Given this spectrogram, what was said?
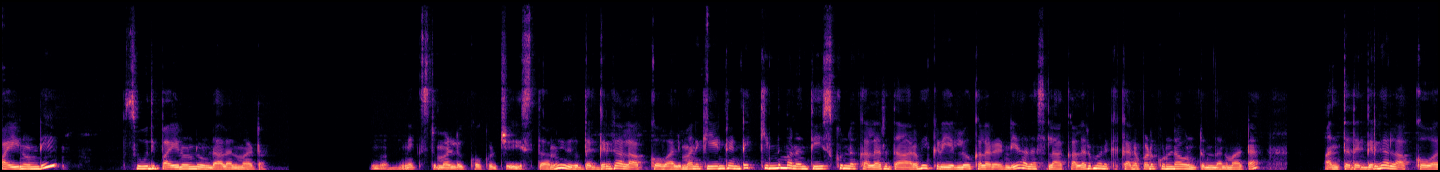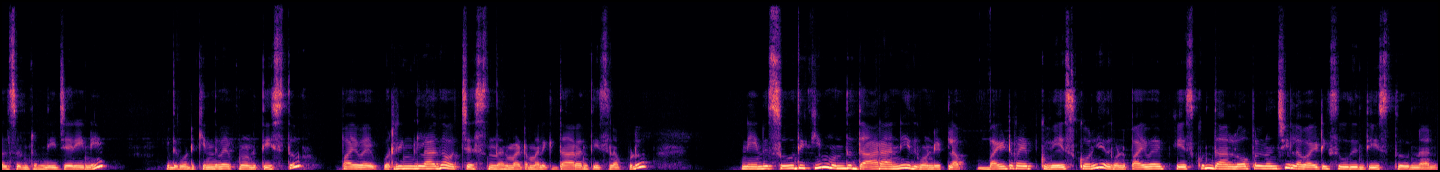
పైనుండి సూది పైనుండి ఉండాలన్నమాట. నెక్స్ట్ మళ్ళీ ఇంకొకటి చూపిస్తాను. ఇది దగ్గరగా లాక్కోవాలి. మనకి ఏంటంటే కింద మనం తీసుకున్న కలర్ దారం ఇక్కడ ఎల్లో కలర్ అండి. అది అసలు ఆ కలర్ మనకి కనపడకుండా ఉంటుందన్నమాట. అంత దగ్గరగా లాక్కోవాల్సి ఉంటుంది ఈ జరీని. ఇదిగోండి కింద వైపు నుండి తీస్తూ పై వైపు రింగ్ లాగా వచ్చేస్తుంది అనమాట మనకి దారం తీసినప్పుడు. నేను సూదికి ముందు దారాన్ని ఇదిగోండి ఇట్లా బయట వైపుకి వేసుకొని ఇదిగోండి పై వైపుకి వేసుకొని దాని లోపల నుంచి ఇలా బయటికి సూదిని తీస్తూ ఉన్నాను.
